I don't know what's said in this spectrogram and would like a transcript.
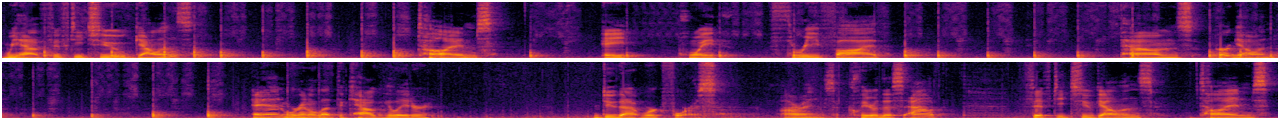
We have 52 gallons times 8.35 pounds per gallon. And we're going to let the calculator do that work for us. All right, so clear this out. 52 gallons times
